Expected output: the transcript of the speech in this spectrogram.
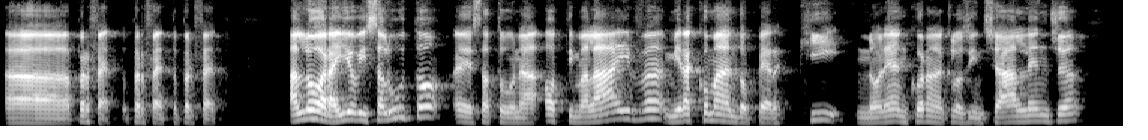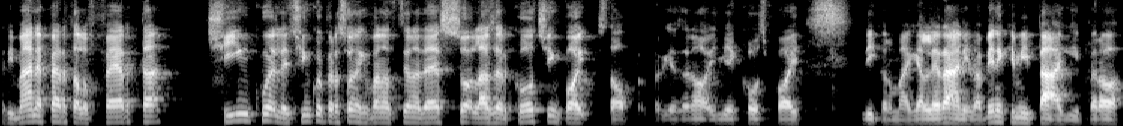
Uh, perfetto, perfetto, perfetto. Allora, io vi saluto, è stata una ottima live. Mi raccomando, per chi non è ancora nel closing challenge, rimane aperta l'offerta. 5, le 5 persone che fanno azione adesso, laser coaching, poi stop, perché sennò i miei coach poi dicono, ma Gallerani, va bene che mi paghi, però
